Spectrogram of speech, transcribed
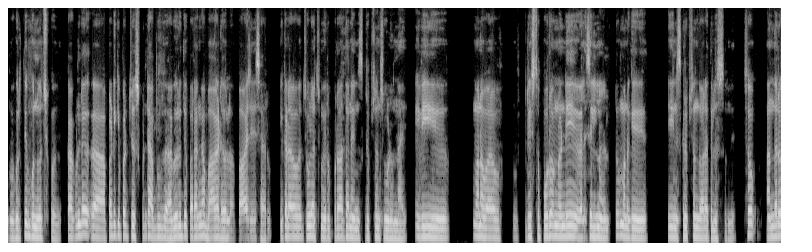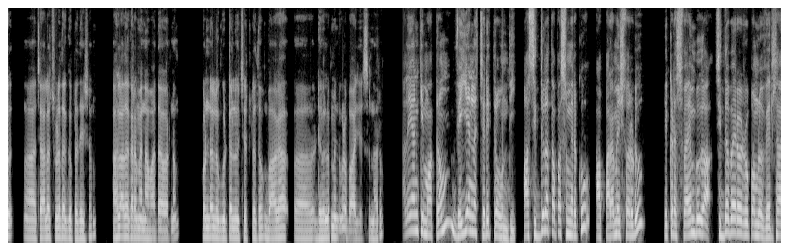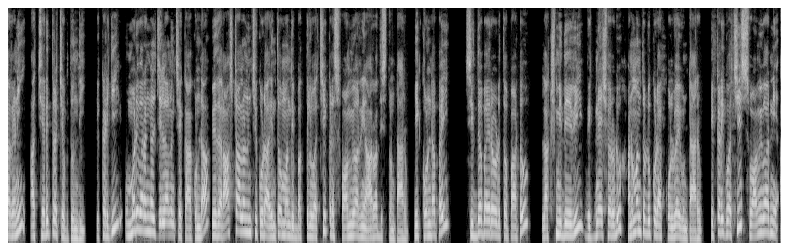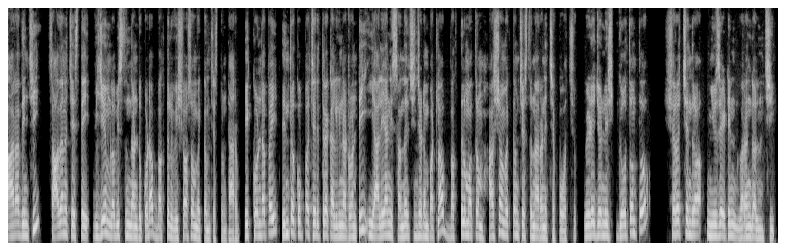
గుర్తింపు నోచుకోదు. కాకుండా ఆ, అప్పటికిప్పటి చూసుకుంటే అభి అభివృద్ధి పరంగా బాగా డెవలప్ బాగా చేశారు. ఇక్కడ చూడొచ్చు మీరు పురాతన ఇన్స్క్రిప్షన్స్ కూడా ఉన్నాయి. ఇవి మన క్రీస్తు పూర్వం నుండి వెలసిల్లినట్టు మనకి ఈ ఇన్స్క్రిప్షన్ ద్వారా తెలుస్తుంది. సో అందరూ ఆ, చాలా చూడదగ్గ ప్రదేశం. ఆహ్లాదకరమైన వాతావరణం. కొండలు గుట్టలు చెట్లతో బాగా డెవలప్మెంట్ కూడా బాగా చేస్తున్నారు. ఆలయానికి మాత్రం వెయ్యేళ్ళ చరిత్ర ఉంది. ఆ సిద్ధుల తపస్సు మేరకు ఆ పరమేశ్వరుడు ఇక్కడ స్వయంభుగా సిద్ధభైరవ రూపంలో వెలిశారని ఆ చరిత్ర చెబుతుంది. ఇక్కడికి ఉమ్మడి వరంగల్ జిల్లా నుంచే కాకుండా వివిధ రాష్ట్రాల నుంచి కూడా ఎంతో మంది భక్తులు వచ్చి ఇక్కడ స్వామివారిని ఆరాధిస్తుంటారు. ఈ కొండపై సిద్ధభైరవుడితో పాటు లక్ష్మీదేవి విఘ్నేశ్వరుడు హనుమంతుడు కూడా కొలువై ఉంటారు. ఇక్కడికి వచ్చి స్వామివారిని ఆరాధించి సాధన చేస్తే విజయం లభిస్తుందంటూ కూడా భక్తులు విశ్వాసం వ్యక్తం చేస్తుంటారు. ఈ కొండపై ఇంత గొప్ప చరిత్ర కలిగినటువంటి ఈ ఆలయాన్ని సందర్శించడం పట్ల భక్తులు మాత్రం హర్షం వ్యక్తం చేస్తున్నారని చెప్పవచ్చు. వీడియో జర్నలిస్ట్ గౌతమ్తో శరత్ చంద్ర న్యూస్ ఎయిటీన్ వరంగల్ నుంచి.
